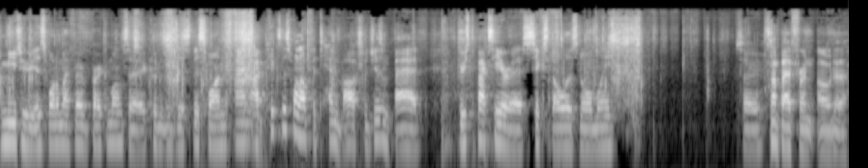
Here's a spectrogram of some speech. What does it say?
Mewtwo is one of my favorite Pokemon, so I couldn't resist this one. And I picked this one up for ten bucks, which isn't bad. Booster packs here are six dollars normally. So It's not bad for an older,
